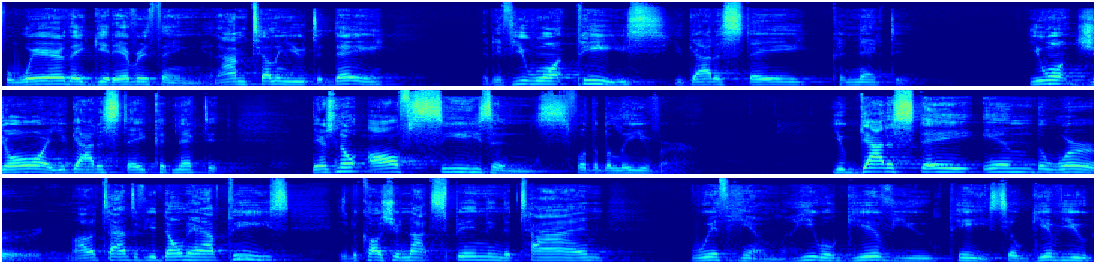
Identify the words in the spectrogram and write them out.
for where they get everything. And I'm telling you today that if you want peace, you got to stay connected. You want joy, you got to stay connected. There's no off seasons for the believer. You got to stay in the Word. A lot of times, if you don't have peace, it's because you're not spending the time with Him. He will give you peace, He'll give you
